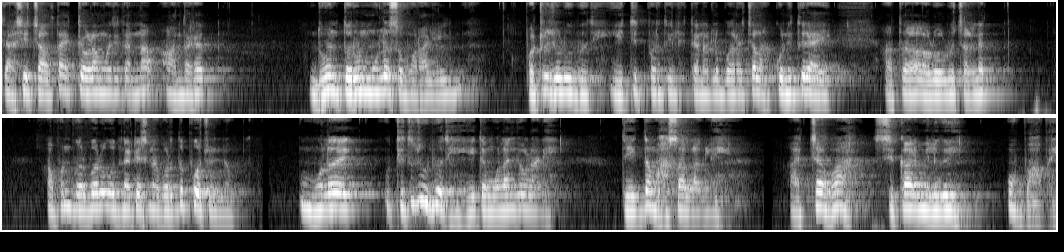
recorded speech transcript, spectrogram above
ते असे चालतायत तेवढ्यामध्ये त्यांना अंधारात दोन तरुण मुलं समोर आले. पटरी जोड उभी होती. हे तिथपर्यंत येईल. त्यांना म्हटलं बरं चला कोणीतरी आहे. आता हळूहळू चालण्यात आपण बरोबर उदना स्टेशनापर्यंत पोहोचून जाऊ. मुलं तिथंच उभी होती हे त्या मुलांजवळ आले. ते एकदम हसायला लागले. अच्छा वा शिकार मिल गई ओ बापरे.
